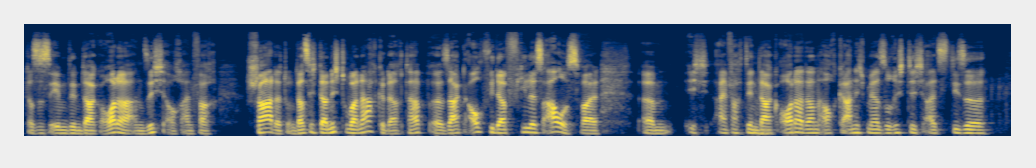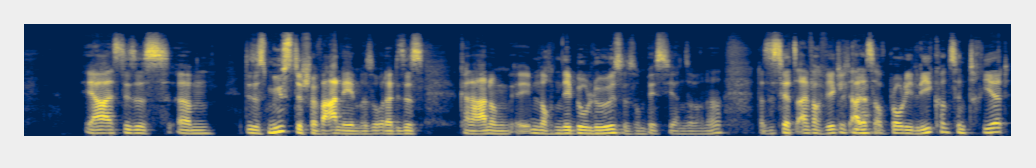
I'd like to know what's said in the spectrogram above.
dass es eben dem Dark Order an sich auch einfach schadet. Und dass ich da nicht drüber nachgedacht habe, äh, sagt auch wieder vieles aus, weil ähm, ich einfach den Dark Order dann auch gar nicht mehr so richtig als diese ja, als dieses, ähm, dieses Mystische wahrnehme, so, oder dieses, keine Ahnung, eben noch Nebulöse, so ein bisschen, so, ne. Das ist jetzt einfach wirklich alles auf Brody Lee konzentriert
